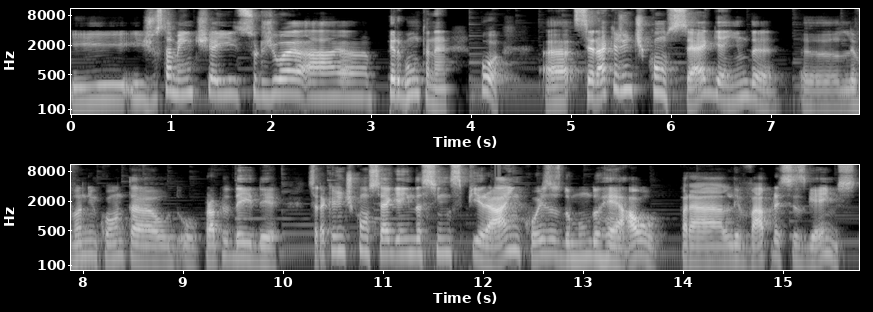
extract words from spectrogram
E, e justamente aí surgiu a, a pergunta, né? Pô, uh, será que a gente consegue ainda, uh, levando em conta o, o próprio D&D, será que a gente consegue ainda se inspirar em coisas do mundo real para levar para esses games?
